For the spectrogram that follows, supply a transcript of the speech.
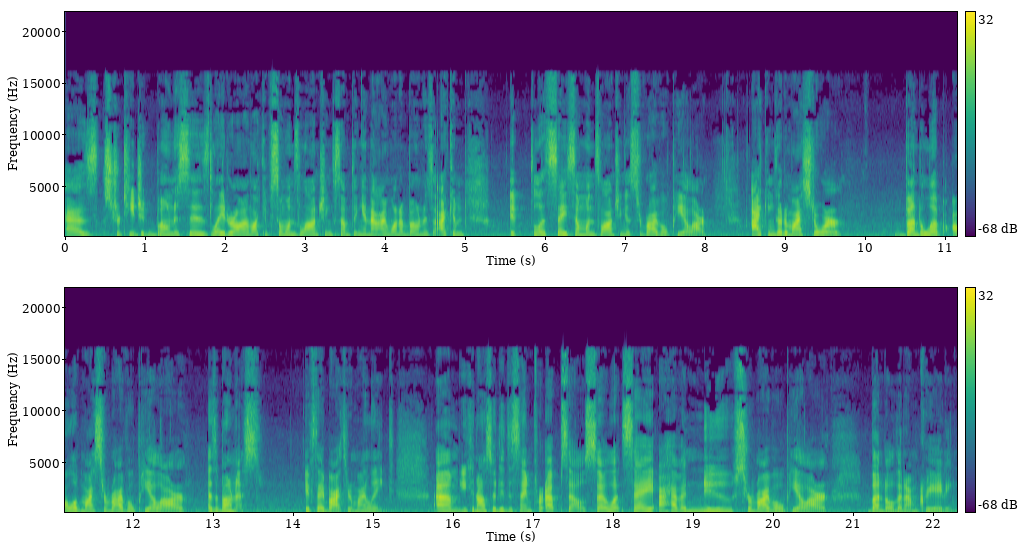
as strategic bonuses later on. Like if someone's launching something and I want a bonus, I can, it, let's say someone's launching a survival PLR. I can go to my store, bundle up all of my survival PLR as a bonus if they buy through my link. Um, you can also do the same for upsells. So let's say I have a new survival PLR bundle that I'm creating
